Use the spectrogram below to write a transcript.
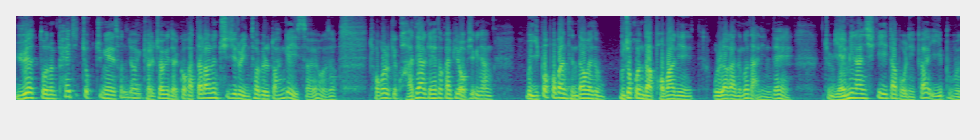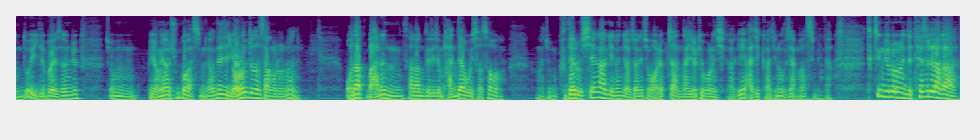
유예 또는 폐지 쪽 중에 선정이 결정이 될 것 같다라는 취지로 인터뷰를 또 한 게 있어요. 그래서 저걸 이렇게 과대하게 해석할 필요 없이 그냥 뭐 입법 법안 된다고 해도 무조건 다 법안이 올라가는 건 아닌데 좀 예민한 시기이다 보니까 이 부분도 일부에서는 좀, 좀 영향을 준 것 같습니다. 근데 이제 여론조사상으로는 워낙 많은 사람들이 좀 반대하고 있어서 어, 좀 그대로 시행하기는 여전히 좀 어렵지 않나 이렇게 보는 시각이 아직까지는 우세한 것 같습니다. 특징적으로는 이제 테슬라가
